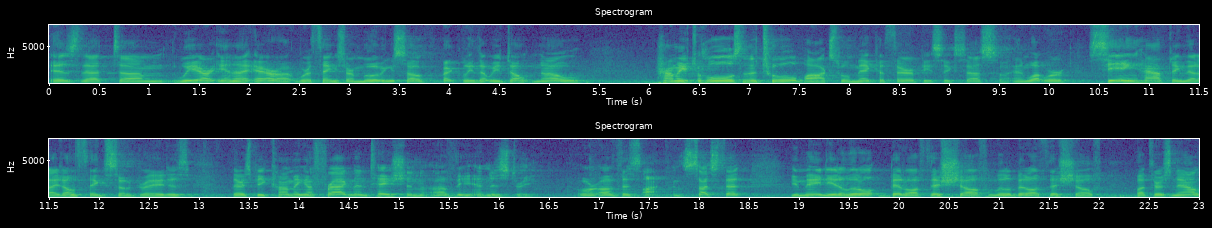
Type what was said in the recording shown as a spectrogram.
is that um, we are in an era where things are moving so quickly that we don't know how many tools in the toolbox will make a therapy successful. And what we're seeing happening that I don't think so great is there's becoming a fragmentation of the industry or of science, such that you may need a little bit off this shelf, a little bit off this shelf, but there's now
